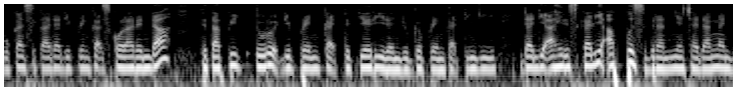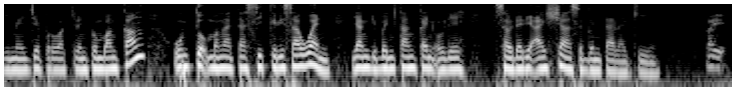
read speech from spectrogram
bukan sekadar di peringkat sekolah rendah tetapi turut di peringkat tertiary dan juga peringkat tinggi dan di akhir sekali apa sebenarnya cadangan di meja perwakilan pembangkang untuk mengatasi kerisauan yang dibentangkan oleh saudari Aisyah sebentar lagi Baik.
